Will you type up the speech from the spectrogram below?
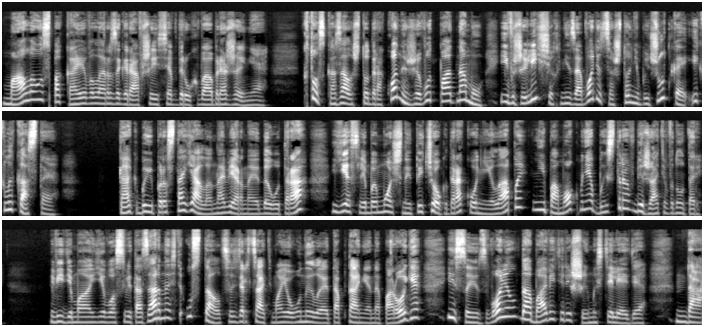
мало успокаивало разыгравшееся вдруг воображение. Кто сказал, что драконы живут по одному и в жилищах не заводится что-нибудь жуткое и клыкастое? Так бы и простояла, наверное, до утра, если бы мощный тычок драконьей лапы не помог мне быстро вбежать внутрь. Видимо, его светозарность устал созерцать мое унылое топтание на пороге и соизволил добавить решимости леди. Да,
